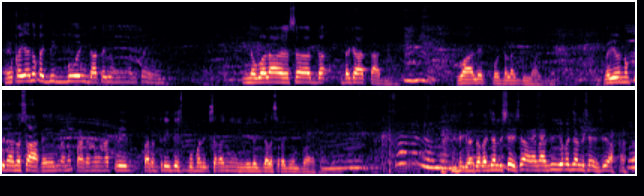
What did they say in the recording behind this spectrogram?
Yung kay ano, kay Big Boy, dati yung ano pa eh, nawala sa da- dagatan, Mhm. wallet po, nalaglag. Ngayon, nung pinano sa akin, ano, parang mga 3, parang 3 days bumalik sa kanya, hindi nagdala sa kanyang bahay. Mm. Gano'n kanyang lisensya, nandun yung kanyang lisensya. Opo.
